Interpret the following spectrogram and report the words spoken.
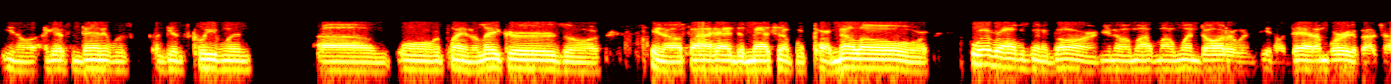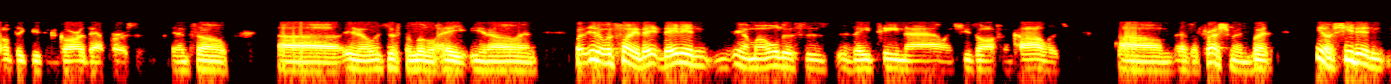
you know, I guess then it was against Cleveland, um, or we're playing the Lakers, or, you know, if I had to match up with Carmelo or whoever I was going to guard, you know, my, my one daughter was, you know, Dad, I'm worried about you. I don't think you can guard that person. And so, uh, you know, it was just a little hate, you know, and, but, you know, it's funny. They, they didn't, you know, my oldest is, is 18 now and she's off in college um, as a freshman, but, you know, she didn't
